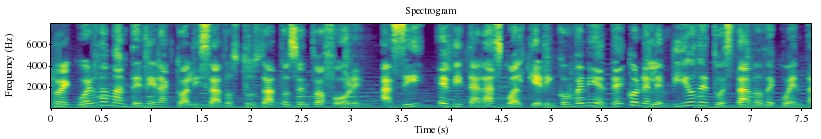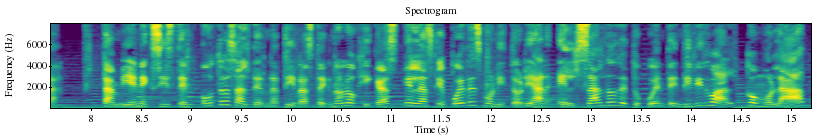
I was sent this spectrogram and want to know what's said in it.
Recuerda mantener actualizados tus datos en tu Afore. Así evitarás cualquier inconveniente con el envío de tu estado de cuenta. También existen otras alternativas tecnológicas en las que puedes monitorear el saldo de tu cuenta individual, como la app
